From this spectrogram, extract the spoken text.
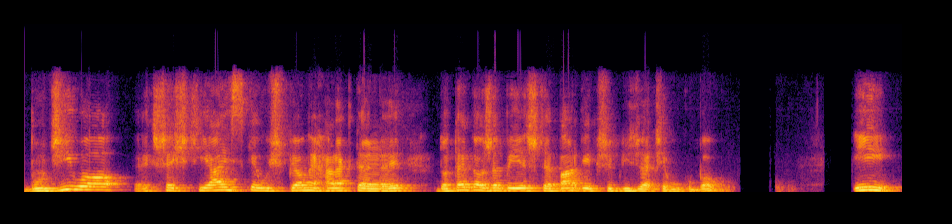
budziło chrześcijańskie uśpione charaktery do tego, żeby jeszcze bardziej przybliżać się ku Bogu. I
